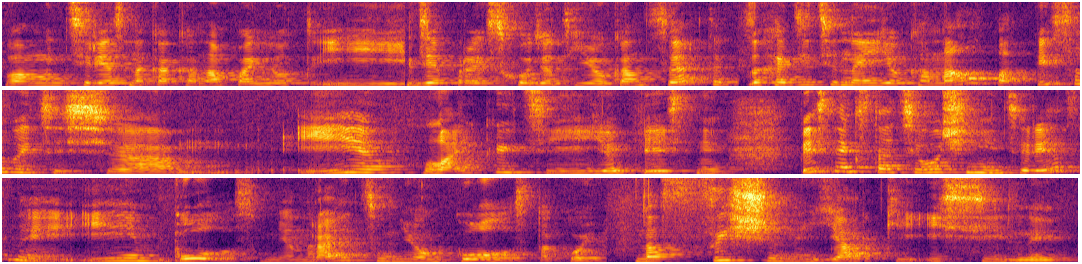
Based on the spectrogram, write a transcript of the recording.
вам интересно, как она поет и где происходят ее концерты, заходите на ее канал, подписывайтесь эм, и лайкайте ее песни. Песни, кстати, очень интересные и голос мне нравится, у нее голос такой насыщенный, яркий и сильный.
